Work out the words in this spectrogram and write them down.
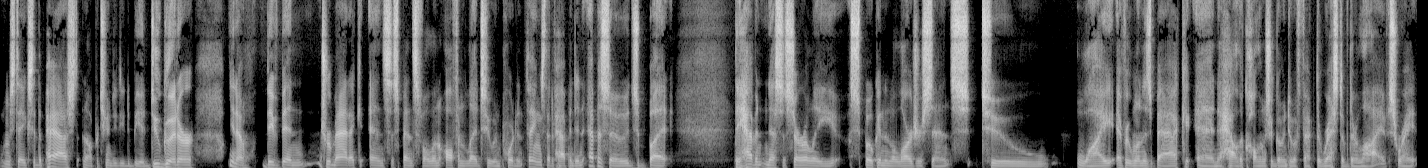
mistakes in the past, an opportunity to be a do gooder. You know, they've been dramatic and suspenseful and often led to important things that have happened in episodes, but they haven't necessarily spoken in a larger sense to why everyone is back and how the callings are going to affect the rest of their lives, right?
